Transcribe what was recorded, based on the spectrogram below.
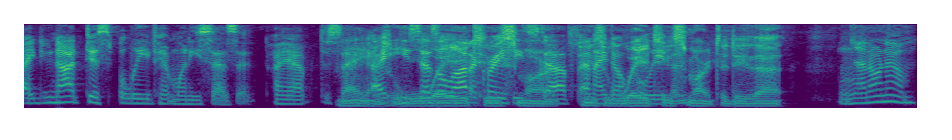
I do not disbelieve him when he says it. I have to say, I, he says a lot of crazy smart. stuff, and He's I don't way believe too him. smart to do that. I don't know.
